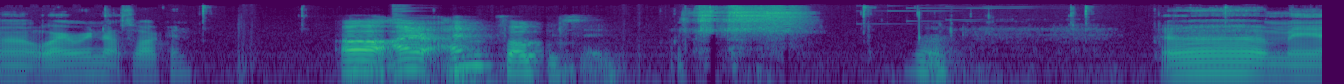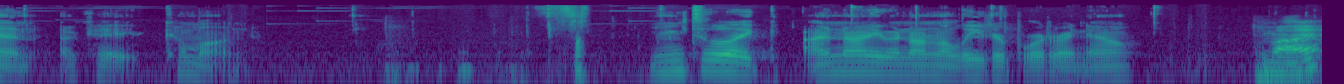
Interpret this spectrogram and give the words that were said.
Uh, why are we not talking? Uh, I I'm focusing. Oh man. Okay, come on. You need to like. I'm not even on a leaderboard right now. Am I?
